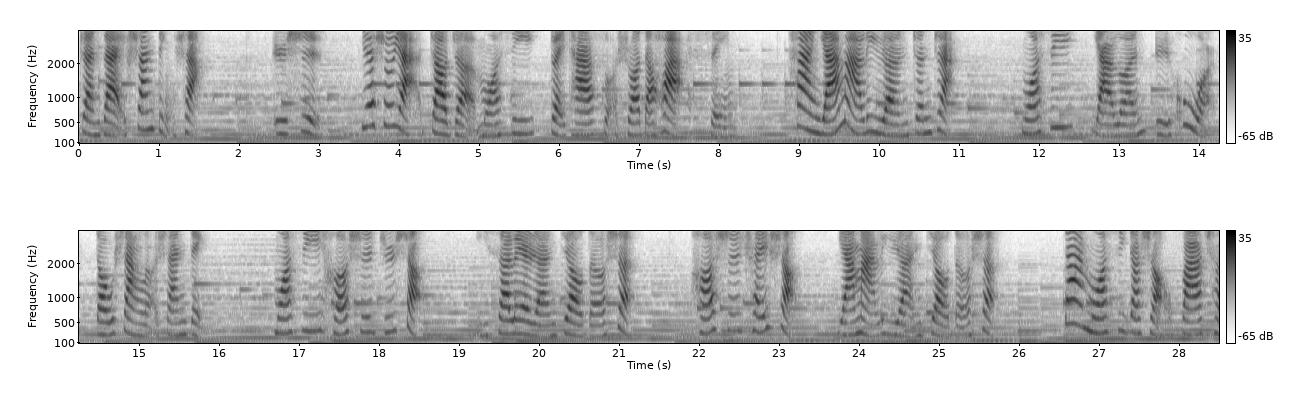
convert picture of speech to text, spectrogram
站在山顶上。”于是约书亚照着摩西对他所说的话行，和亚玛力人征战。摩西、亚伦与户珥都上了山顶。摩西何时举手，以色列人就得胜；何时垂手，亚玛力人就得胜。但摩西的手发沉，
